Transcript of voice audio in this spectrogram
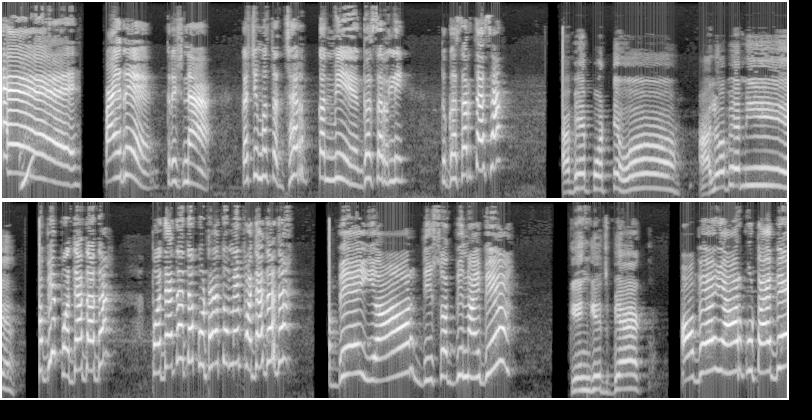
ए, पाय रे कृष्णा. कशी मस्त झरकन मी घसरली. तू घसरता का? अबे पोट्टे हो. आलो बे मी. अबे पदा दादा पदा दादा कुठे तुम्ही? पदा दादा. अबे यार दिसत बी नाही बे. किंग इज बॅक अबे यार कुठे बे?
